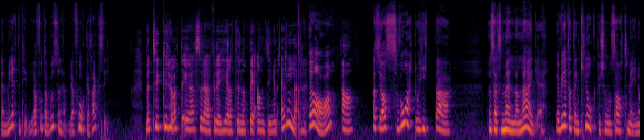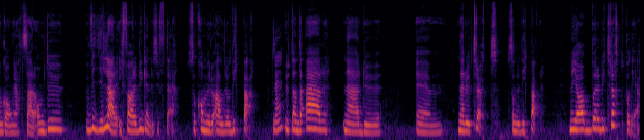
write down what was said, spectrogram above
en meter till. Jag får ta bussen hem. Jag får åka taxi. Men tycker du att det är sådär för dig hela tiden att det är antingen eller? Ja, Ja. Alltså jag har svårt att hitta någon slags mellanläge. Jag vet att en klok person sa till mig någon gång att så här, om du vilar i förebyggande syfte så kommer du aldrig att dippa. Nej. Utan det är när du, ehm, när du är trött som du dippar. Men jag börjar bli trött på det.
